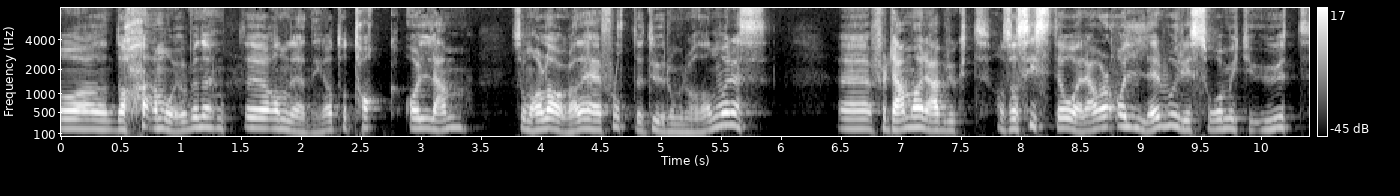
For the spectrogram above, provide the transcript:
Og da jeg må jo benytte anledninga til å takke alle dem som har laga de her flotte turområdene våre. Eh, for dem har jeg brukt. Altså Siste året har jeg aldri vært så mye ut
